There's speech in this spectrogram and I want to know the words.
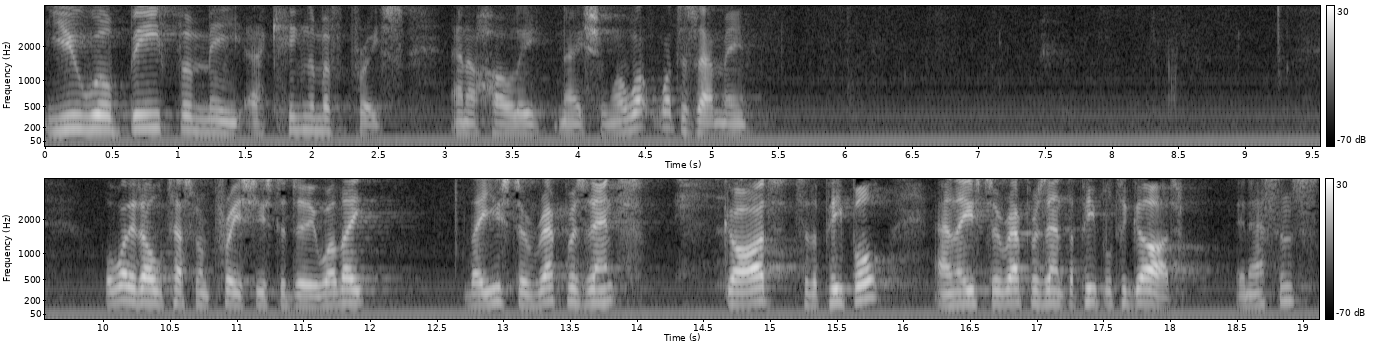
You will be for me a kingdom of priests and a holy nation. Well, what, what does that mean? Well, what did Old Testament priests used to do? Well, they, they used to represent God to the people, and they used to represent the people to God, in essence.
